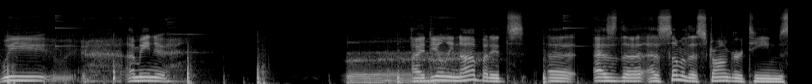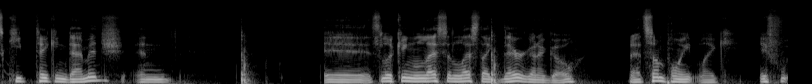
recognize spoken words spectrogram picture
We, I mean, uh, ideally not, but it's uh, as the as some of the stronger teams keep taking damage, and it's looking less and less like they're gonna go. And at some point, like if we,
